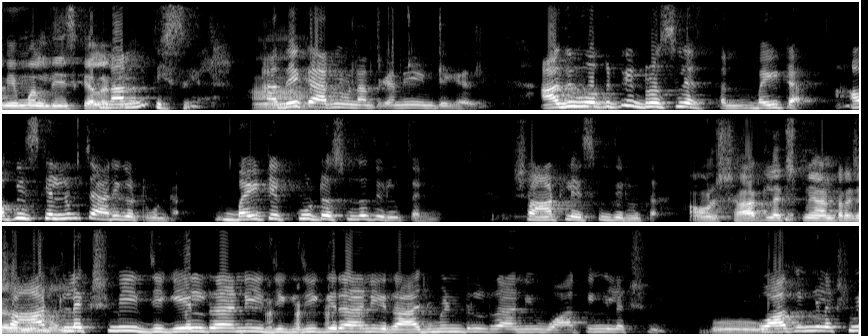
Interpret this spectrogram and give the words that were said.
మిమ్మల్ని తీసుకెళ్ళాలి నన్ను తీసుకెళ్ళారు. అదే కారణం అంతకని ఏంటి కాదు. అది ఒకటి డ్రెస్సులు వేస్తాను బయట. ఆఫీస్కి వెళ్ళినప్పుడు చారీ కట్టుకుంటా. బయట ఎక్కువ డ్రెస్సులతో తిరుగుతాను షార్ట్లు వేసుకుని తిరుగుతా. అవును షార్ట్ లక్ష్మి అంటారు కదా షార్ట్ లక్ష్మి జిగేల్ రాణి జిగ్ రాణి రాజమండ్రి రాణి walking Lakshmi. Walking Lakshmi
